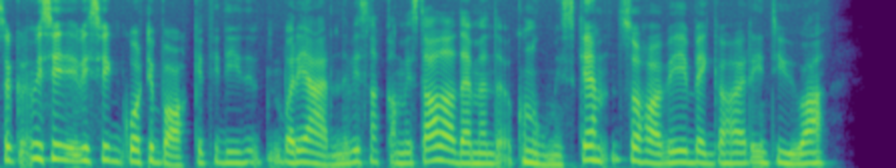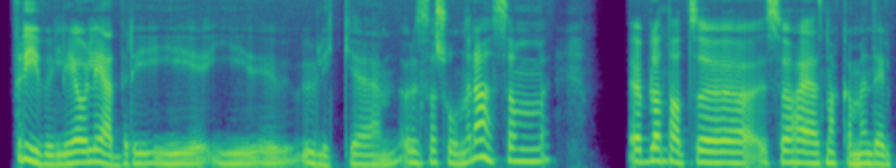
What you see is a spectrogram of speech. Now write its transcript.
Så hvis vi, hvis vi går tilbake til de barrierene vi snakka om i stad, det med det økonomiske, så har vi begge har intervjua frivillige og ledere i, i ulike organisasjoner, da, som eh, Blant annet så, så har jeg snakka med en del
